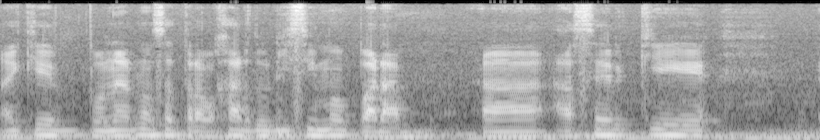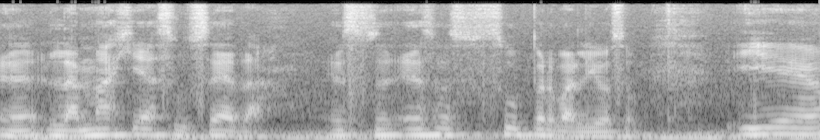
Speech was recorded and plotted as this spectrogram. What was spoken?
hay que ponernos a trabajar durísimo para a, hacer que eh, la magia suceda. Es, eso es súper valioso. Y eh,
